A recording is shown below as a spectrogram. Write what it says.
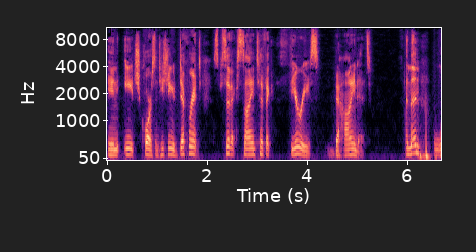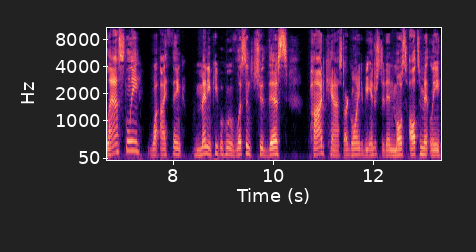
in each course and teaching you different specific scientific theories behind it. And then lastly, what I think many people who have listened to this podcast are going to be interested in most ultimately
